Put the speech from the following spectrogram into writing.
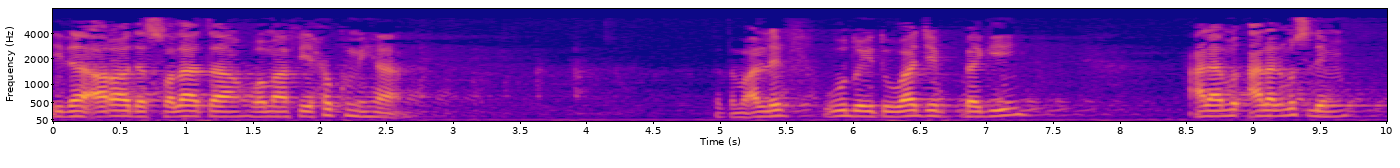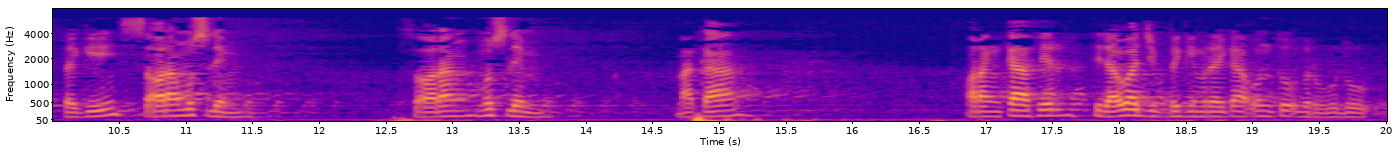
idza arada as-salata wa ma fi hukmiha. Kata muallif wudu itu wajib bagi 'alal muslim bagi seorang muslim. Seorang muslim. Maka orang kafir tidak wajib bagi mereka untuk berwudu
